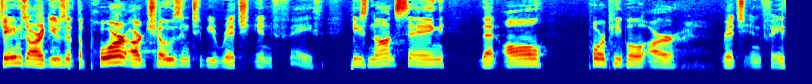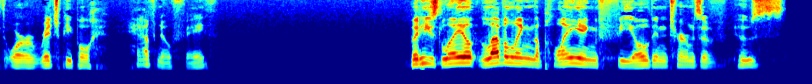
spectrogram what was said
James argues that the poor are chosen to be rich in faith. He's not saying that all poor people are rich in faith or rich people have no faith. But he's leveling the playing field in terms of who's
